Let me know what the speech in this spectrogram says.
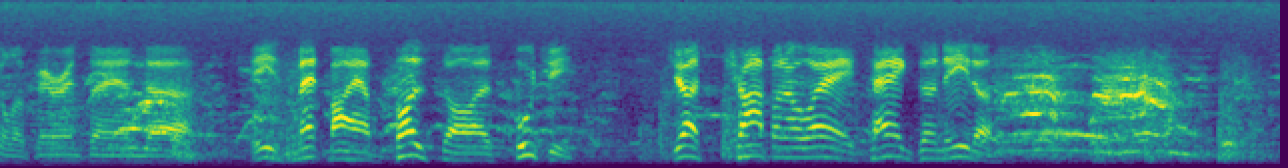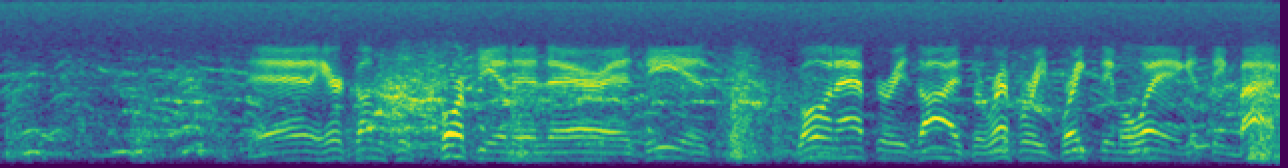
official appearance, and uh, he's met by a buzzsaw as Fuchi just chopping away, tags Onita. And here comes the Scorpion in there as he is going after his eyes. The referee breaks him away and gets him back.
